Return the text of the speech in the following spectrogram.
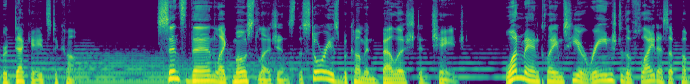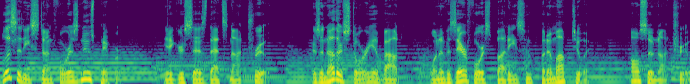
for decades to come. Since then, like most legends, the story has become embellished and changed. One man claims he arranged the flight as a publicity stunt for his newspaper. Yeager says that's not true. There's another story about one of his Air Force buddies who put him up to it. Also not true.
